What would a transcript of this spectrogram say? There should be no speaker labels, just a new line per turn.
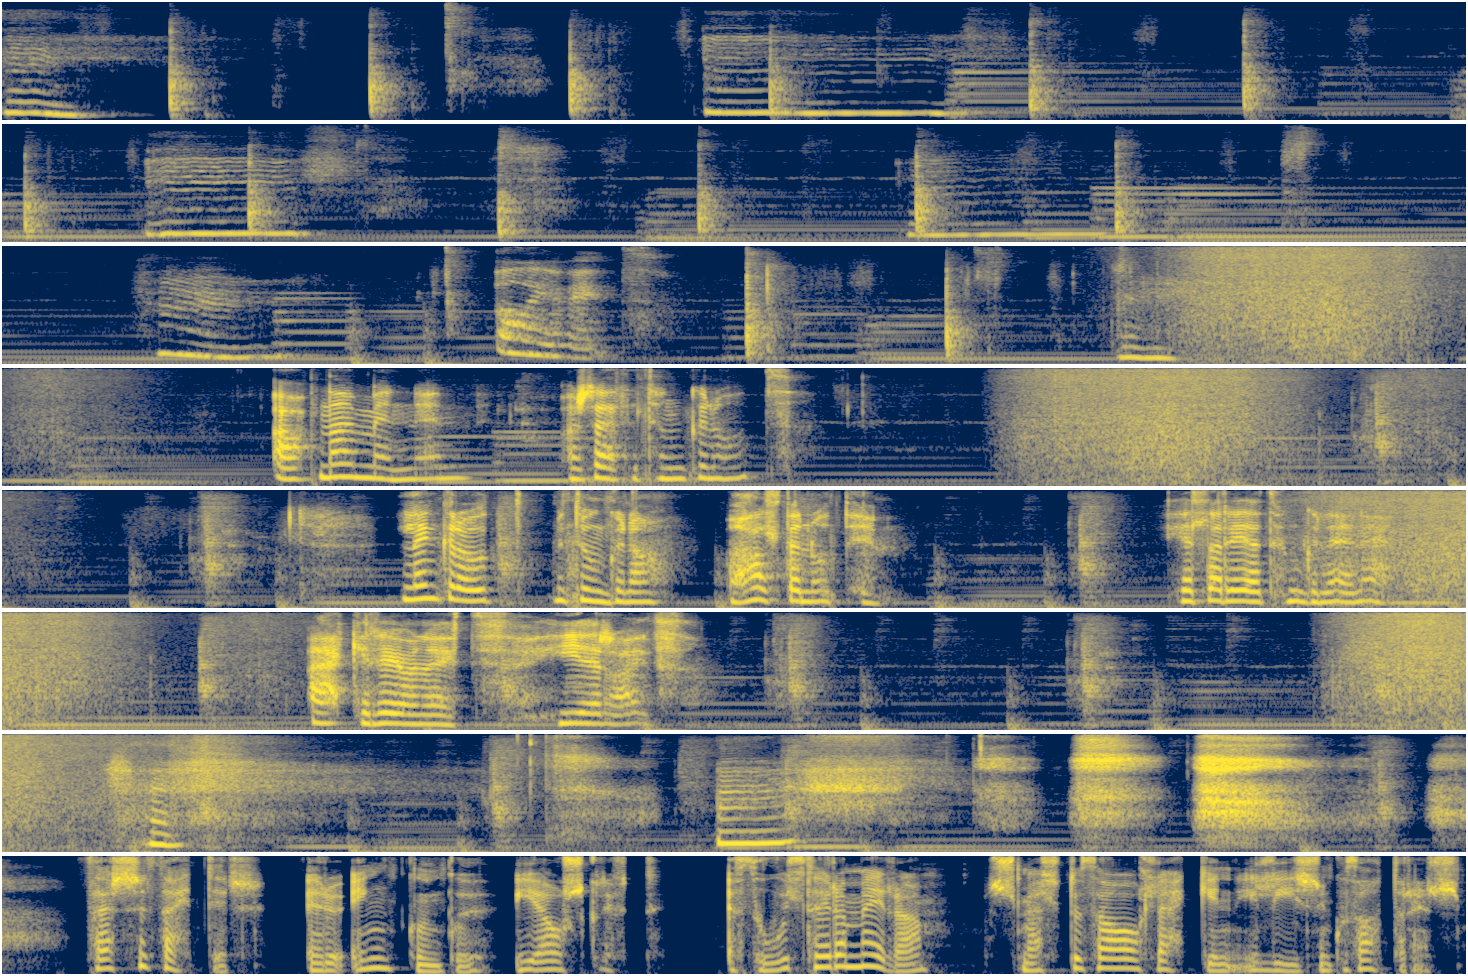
Hmm. Mm. Mm. Mm. Hmm. Ó, ég veit. Mm. Opnaði minnin og setti tungun út. Lengra út með tunguna og halda hann úti. Ég ætla að reyða tungunni henni. Ekki reyfa neitt, ég er ræð.
Þessi þættir eru engungu í áskrift. Ef þú vilt heyra meira, smeltu þá á hlekkin í lýsingu þáttarins.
